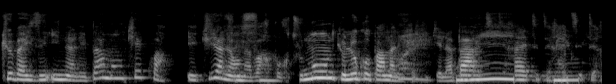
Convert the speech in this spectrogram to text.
que bah, ils, n'allaient pas manquer, quoi. Et qu'il allait en avoir pour tout le monde, que le copain n'allait pas piquer la part, etc., etc.,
